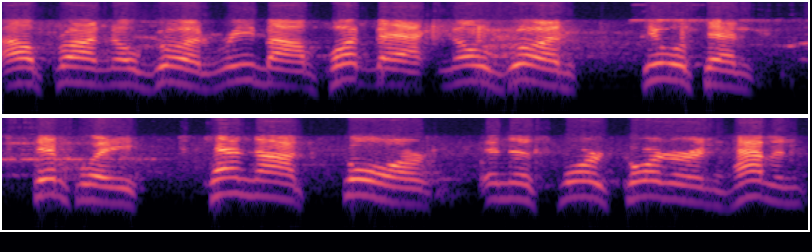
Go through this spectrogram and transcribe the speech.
out front, no good. Rebound, put back, no good. Heuvelton simply cannot score in this fourth quarter and haven't.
